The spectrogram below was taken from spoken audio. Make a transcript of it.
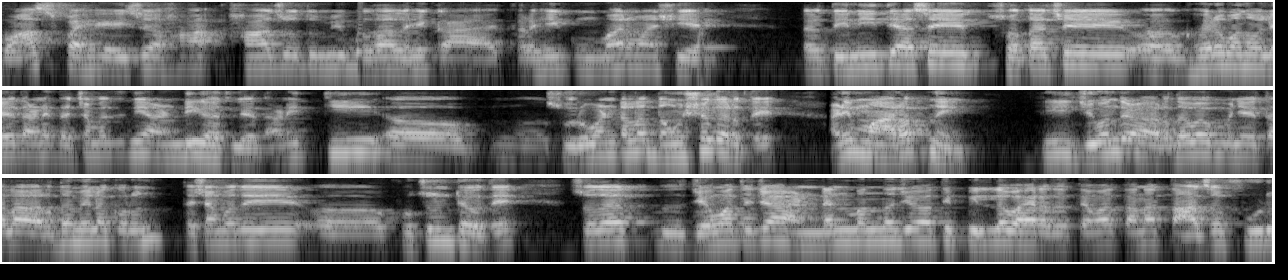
वास्प आहे. हा हा जो तुम्ही बघाल हे काय तर ही कुंभार माशी आहे. तर तिने ते असे स्वतःचे घर बनवलेत आणि त्याच्यामध्ये तिने अंडी घातलीत. आणि ती सुरवंटाला दंश करते आणि मारत नाही. ती जिवंतळ अर्ध म्हणजे त्याला अर्धमेला करून त्याच्यामध्ये खुचून ठेवते. सो दॅट जेव्हा त्याच्या अंड्यांमधनं जेव्हा ती पिल्ल बाहेर येतात तेव्हा त्यांना ताजं फूड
